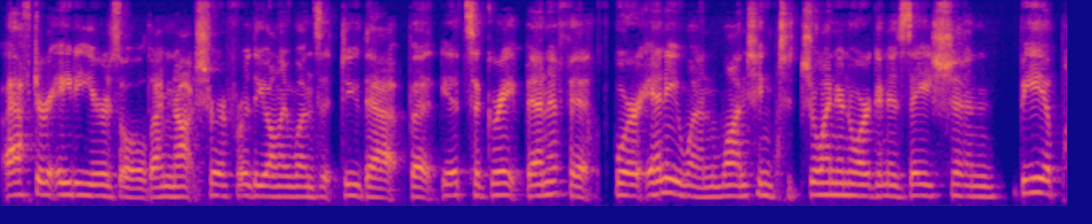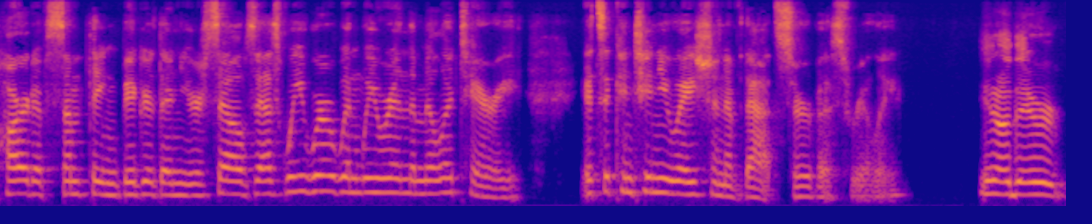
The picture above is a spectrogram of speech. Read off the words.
after 80 years old. I'm not sure if we're the only ones that do that, but it's a great benefit for anyone wanting to join an organization, be a part of something bigger than yourselves, as we were when we were in the military. It's a continuation of that service, really. You know, there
